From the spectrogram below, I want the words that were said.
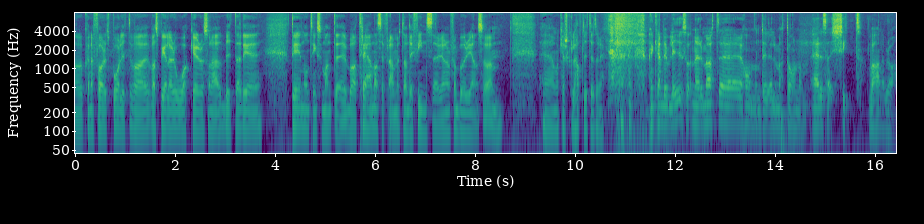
och kunna förutspå lite vad, vad spelare åker och sådana bitar. Det, det är någonting som man inte bara tränar sig fram utan det finns där redan från början. Så man kanske skulle haft lite av det. Men kan det bli så när du möter honom till, eller mötte honom, är det så här shit vad han är bra?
